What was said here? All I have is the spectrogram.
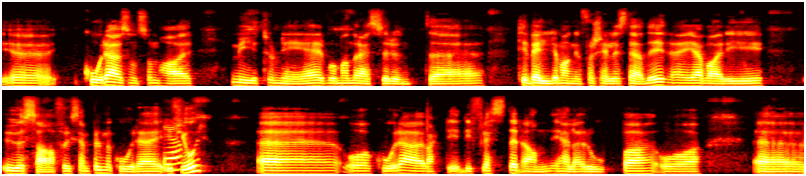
eh, koret er jo sånn som har mye turneer hvor man reiser rundt eh, til veldig mange forskjellige steder. Eh, Jeg var i USA f.eks. med koret i Ja. fjor. Eh, og koret har vært i de fleste land i hele Europa. Og eh,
